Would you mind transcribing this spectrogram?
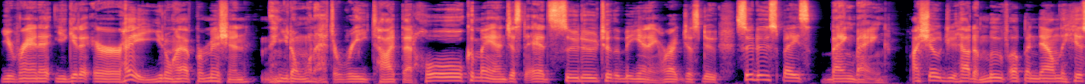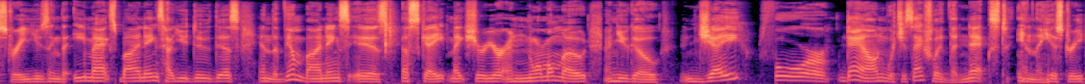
you ran it, you get an error, hey, you don't have permission, and you don't want to have to retype that whole command just to add sudo to the beginning, right? Just do sudo space bang bang. I showed you how to move up and down the history using the Emacs bindings. How you do this in the Vim bindings is escape, make sure you're in normal mode, and you go J for down, which is actually the next in the history,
